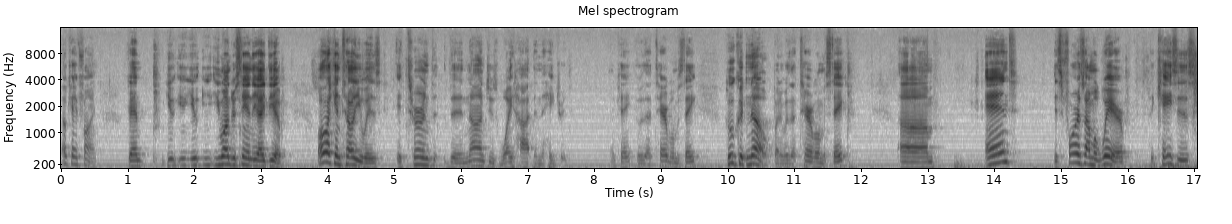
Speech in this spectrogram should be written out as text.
Okay, fine. Then you, you, you, you understand the idea. All I can tell you is it turned the non-Jews white hot in the hatred. Okay, it was a terrible mistake. Who could know? But it was a terrible mistake. Um, and as far as I'm aware, the cases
